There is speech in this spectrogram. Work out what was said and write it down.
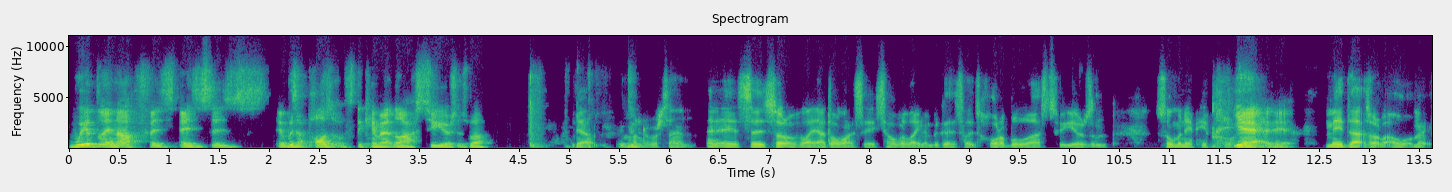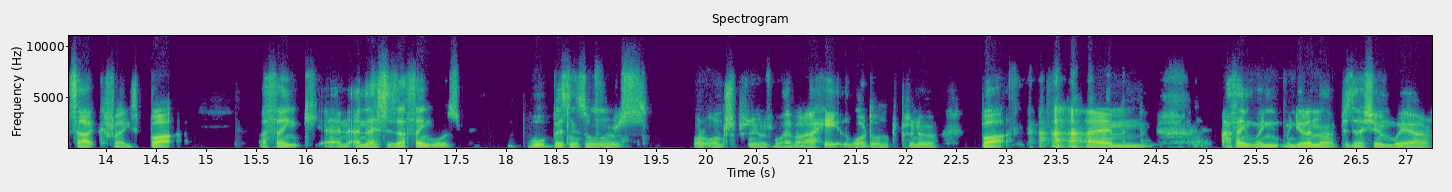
weirdly enough is is is it was a positive that came out the last two years as well. hundred percent. And it's a sort of like I don't want to say silver lining because it's like it's horrible the last two years and so many people Yeah, yeah, made that sort of ultimate sacrifice. But I think, and and this is I think what's what business owners or entrepreneurs, whatever. I hate the word entrepreneur, but um, I think when when you're in that position where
